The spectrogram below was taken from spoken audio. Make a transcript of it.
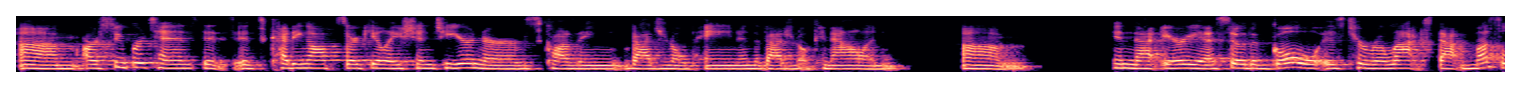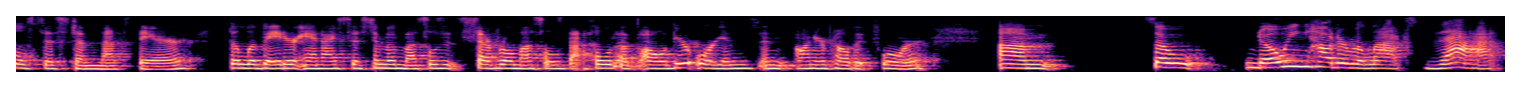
um, are super tense. It's it's cutting off circulation to your nerves, causing vaginal pain in the vaginal canal and um, in that area. So the goal is to relax that muscle system that's there, the levator ani system of muscles. It's several muscles that hold up all of your organs and on your pelvic floor. Um, so knowing how to relax that.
